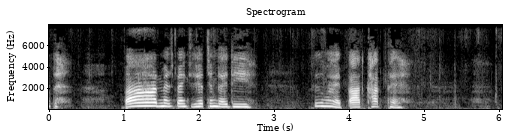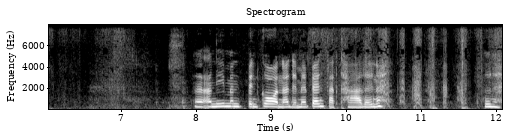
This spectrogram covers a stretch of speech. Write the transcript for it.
ดปาดแม่แป้งจะเฮ็ดจังใดดี คือมาให้ปาดคักแท้อันนี้มันเป็นก้อนนะ เดี๋ยวแม่แป้งตัดขาเลยนะดูนะ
